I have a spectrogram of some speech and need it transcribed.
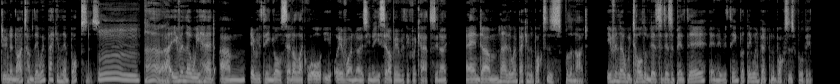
during the nighttime, they went back in their boxes. Mm. Ah. Uh, even though we had um, everything all set up, like well, you, everyone knows, you know, you set up everything for cats, you know, and um, no, they went back in the boxes for the night. Even though we told them there's there's a bed there and everything, but they went back in the boxes for a bit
